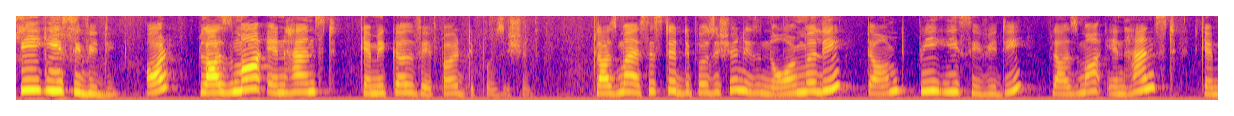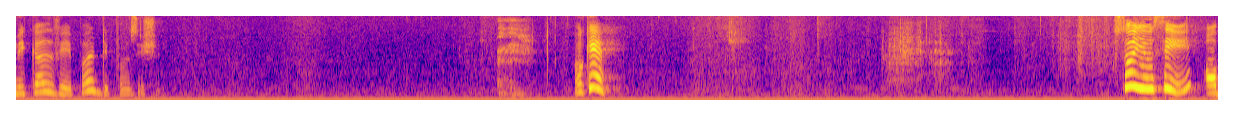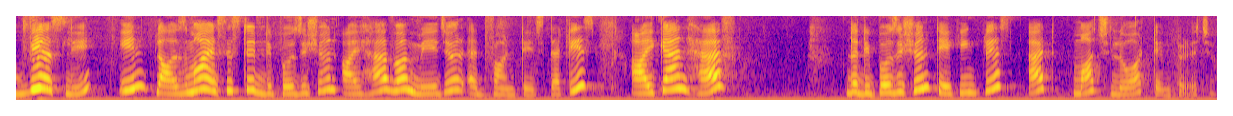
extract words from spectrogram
PECVD or plasma enhanced chemical vapor deposition. Plasma assisted deposition is normally termed PECVD plasma enhanced chemical vapor deposition. Okay. So, you see obviously in plasma assisted deposition, I have a major advantage that is I can have the deposition taking place at much lower temperature.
